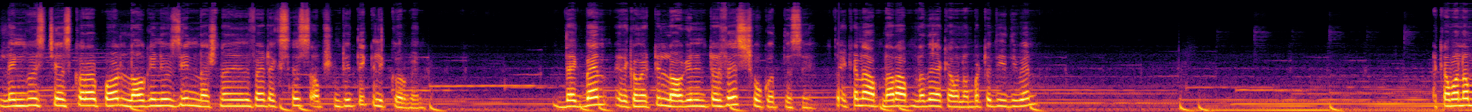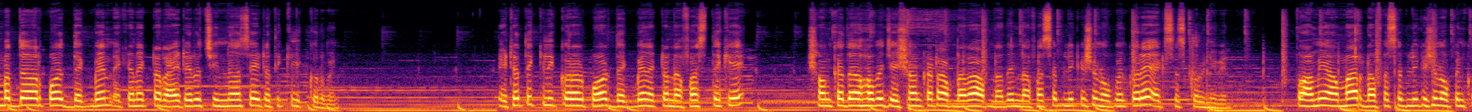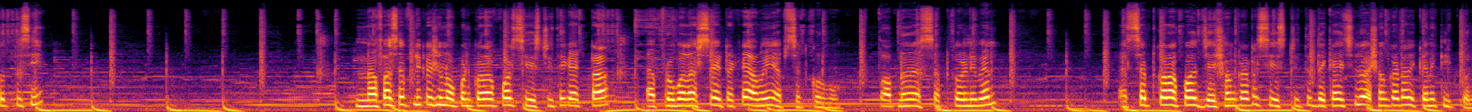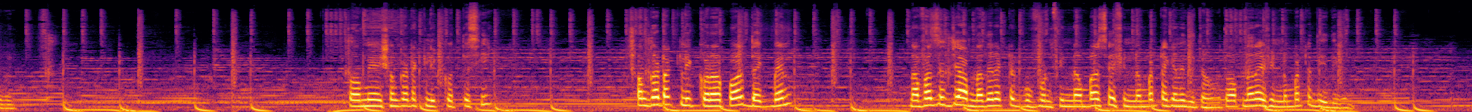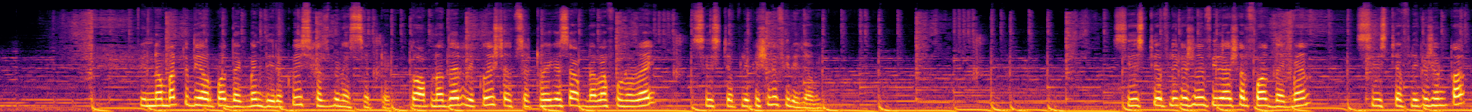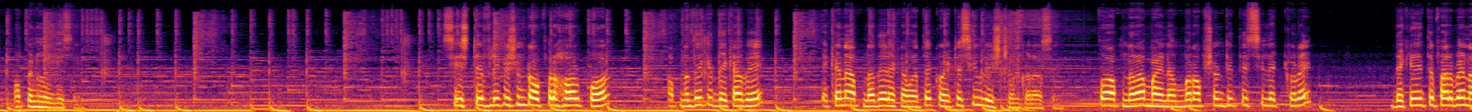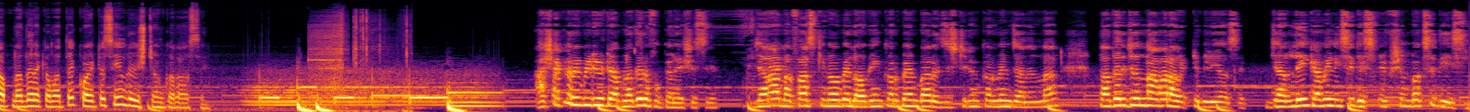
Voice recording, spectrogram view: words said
ল্যাঙ্গুয়েজ চেঞ্জ করার পর log in use national unified access অপশনটিতে ক্লিক করবেন। দেখবেন এরকম একটি লগ ইন ইন্টারফেস শো করতেছে এখানে আপনারা আপনাদের অ্যাকাউন্ট নাম্বারটা দিয়ে দিবেন। অ্যাকাউন্ট নাম্বার দেওয়ার পর দেখবেন এখানে একটা রাইট চিহ্ন আছে, এটাতে ক্লিক করবেন। এটাতে ক্লিক করার পর দেখবেন একটা নাফাস থেকে সংখ্যা দেওয়া হবে, যে সংখ্যাটা আপনারা আপনাদের নাফাস অ্যাপ্লিকেশন ওপেন করে অ্যাক্সেস করে নেবেন। তো আমি আমার নাফাস অ্যাপ্লিকেশন ওপেন করতেছি। নাফাস অ্যাপ্লিকেশন ওপেন করার পর সিএসটি থেকে একটা অ্যাপ্রুভাল আসছে, এটাকে আমি অ্যাকসেপ্ট করব। তো আপনারা অ্যাকসেপ্ট করে নেবেন। অ্যাকসেপ্ট করার পর যে সংখ্যাটা সিএসটিতে দেখাইছিল, এই সংখ্যাটা এখানে ক্লিক করবেন। তো আমি এই সংখ্যাটা ক্লিক করতেছি। সংখ্যাটা ক্লিক করার পর দেখবেন, নাফাজের যে আপনাদের একটা গোপন ফিন নাম্বার আছে ফিন নাম্বারটা এখানে দিতে হবে। তো আপনারা এই ফিন নাম্বারটা দিয়ে দিবেন। পিন নাম্বারটা দেওয়ার পর দেখবেন the request has been accepted তো আপনাদের রিকোয়েস্ট অ্যাকসেপ্ট হয়ে গেছে, আপনারা পুনরায় সিস্ট অ্যাপ্লিকেশনে ফিরে যাবেন। সিএসটি অ্যাপ্লিকেশনে ফিরে আসার পর দেখবেন সিএসটি অ্যাপ্লিকেশনটা ওপেন হয়ে গেছে। সিএসটি অ্যাপ্লিকেশনটা ওপেন হওয়ার পর আপনাদেরকে দেখাবে, এখানে আপনাদের একামাতে কয়টা সিম রেজিস্ট্রেশন করা আছে। তো আপনারা মাই নাম্বার অপশনটিতে সিলেক্ট করে দেখে নিতে পারবেন, আপনাদের একামাতে কয়টা সিম রেজিস্ট্রেশন করা আছে। আশা করি ভিডিওটি আপনাদের উপকারে এসেছে। যারা নাফাস কীভাবে লগ ইন করবেন বা রেজিস্ট্রেশন করবেন জানেন না, তাদের জন্য আমার আরেকটি ভিডিও আছে, যার লিঙ্ক আমি নিচে ডিসক্রিপশন বক্সে দিয়েছি।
